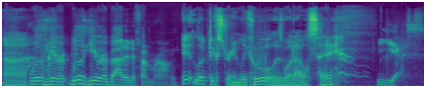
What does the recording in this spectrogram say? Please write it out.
Uh, We'll hear we'll hear about it if I'm wrong. it looked extremely cool, is what I will say. Yes.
